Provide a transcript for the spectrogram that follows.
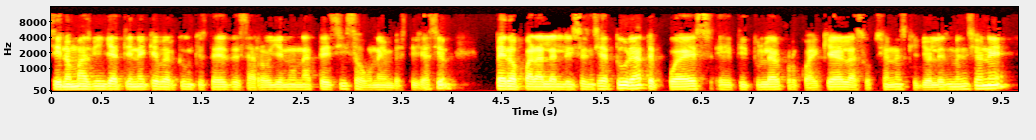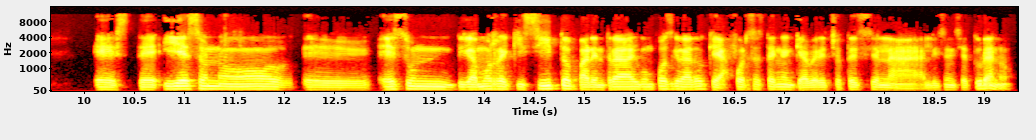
sino más bien ya tiene que ver con que ustedes desarrollen una tesis o una investigación. Pero para la licenciatura te puedes eh, titular por cualquiera de las opciones que yo les mencioné, este, y eso no eh, es un, digamos, requisito para entrar a algún posgrado que a fuerzas tengan que haber hecho tesis en la licenciatura, ¿no?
